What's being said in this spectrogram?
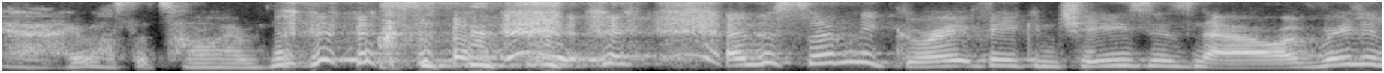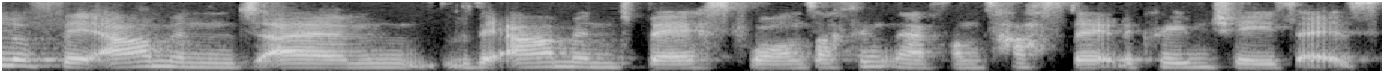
yeah, who has the time? and there's so many great vegan cheeses now. I really love the almond, um, the almond based ones. I think they're fantastic. The cream cheeses,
